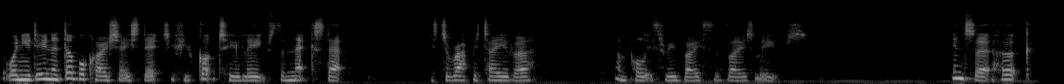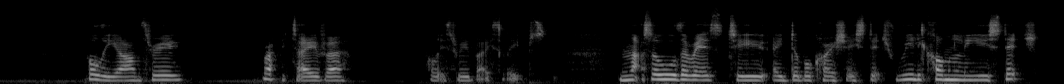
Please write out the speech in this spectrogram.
But when you're doing a double crochet stitch if you've got two loops the next step is to wrap it over and pull it through both of those loops insert hook. Pull the yarn through. Wrap it over. Pull it through both loops and that's all there is to a double crochet stitch really commonly used stitch.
